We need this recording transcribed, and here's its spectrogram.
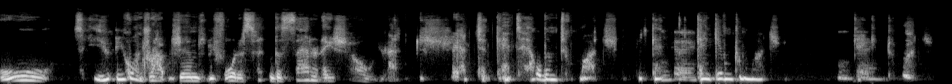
Ooh, so you, you're going to drop gems before the, the Saturday show. You, got, you got, can't tell them too much. You can't, okay. can't give them too much. Okay. Can't give too much.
